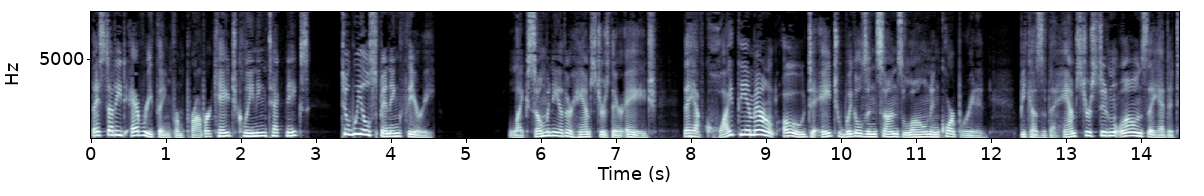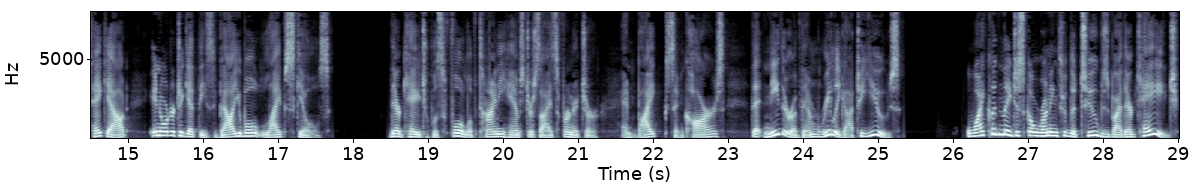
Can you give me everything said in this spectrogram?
They studied everything from proper cage cleaning techniques to wheel spinning theory. Like so many other hamsters their age, they have quite the amount owed to H. Wiggles and Sons Loan Incorporated because of the hamster student loans they had to take out in order to get these valuable life skills. Their cage was full of tiny hamster sized furniture and bikes and cars that neither of them really got to use. Why couldn't they just go running through the tubes by their cage?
